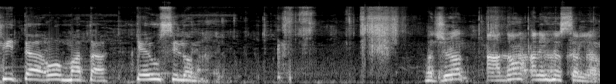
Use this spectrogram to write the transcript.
পিতা ও মাতা কেউ ছিল না? হজরত আদম আলাইহাসাল্লাম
